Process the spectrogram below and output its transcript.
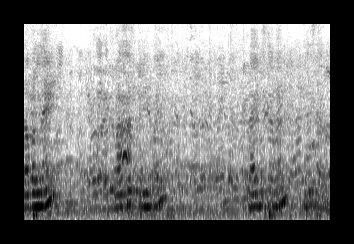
double nine one two three five nine seven three seven.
